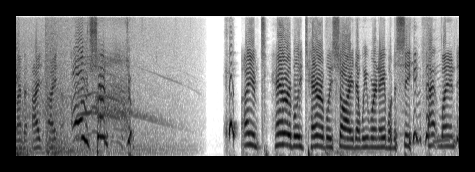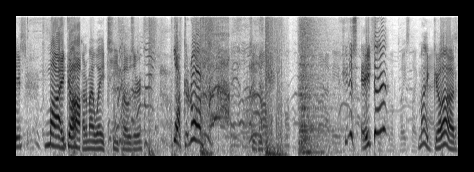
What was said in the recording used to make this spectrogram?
My ba- I, I, oh shit! I am terribly, terribly sorry that we weren't able to see that landing. My god! Out of my way, T-poser. Walk it off! Excuse just ate that? My god.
